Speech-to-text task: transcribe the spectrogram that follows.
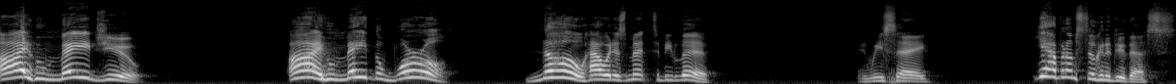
I who made you, I, who made the world, know how it is meant to be lived. And we say, Yeah, but I'm still going to do this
